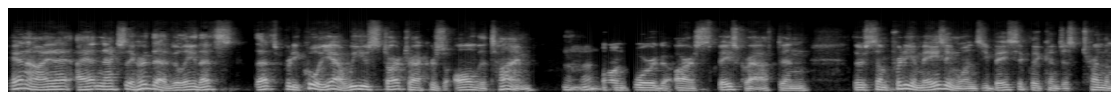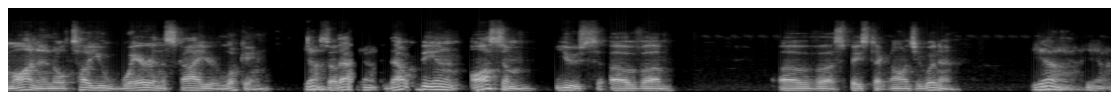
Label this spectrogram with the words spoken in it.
Yeah, no, I, I hadn't actually heard that, Billy. That's that's pretty cool. Yeah, we use star trackers all the time uh-huh. on board our spacecraft, and there's some pretty amazing ones. You basically can just turn them on and it'll tell you where in the sky you're looking. Yeah. So that yeah. that would be an awesome use of um, of uh, space technology, wouldn't it? Yeah, yeah.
